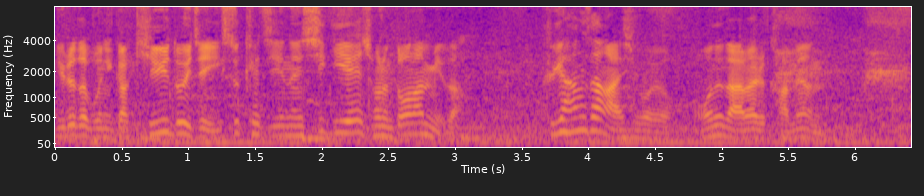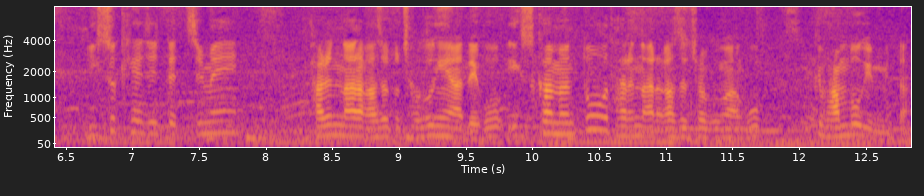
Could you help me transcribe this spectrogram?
이러다 보니까 길도 이제 익숙해지는 시기에 저는 떠납니다. 그게 항상 아쉬워요. 어느 나라를 가면 익숙해질 때쯤에 다른 나라 가서 또 적응해야 되고 익숙하면 또 다른 나라 가서 적응하고 그 반복입니다.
